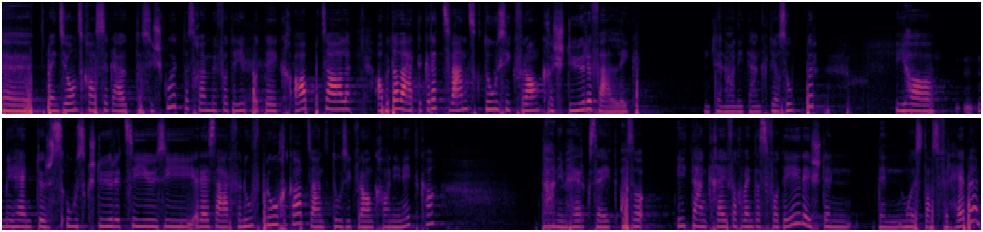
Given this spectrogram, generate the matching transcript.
äh, das Pensionskassengeld, das ist gut, das können wir von der Hypothek abzahlen, aber da werden gerade 20'000 Franken Steuern fällig. Und dann habe ich gedacht, ja super, ich habe, wir haben durch das ausgesteuert sein unsere Reserven aufgebraucht, 20'000 Franken hatte ich nicht. Gehabt. Da habe ich dem Herrn gesagt, also ich denke einfach, wenn das von dir ist, dann, dann muss das verheben.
